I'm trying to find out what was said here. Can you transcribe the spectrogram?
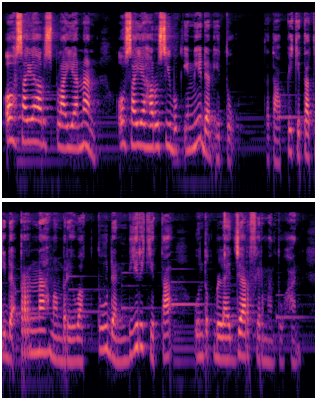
Oh saya harus pelayanan, oh saya harus sibuk ini dan itu. Tetapi kita tidak pernah memberi waktu dan diri kita untuk belajar firman Tuhan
